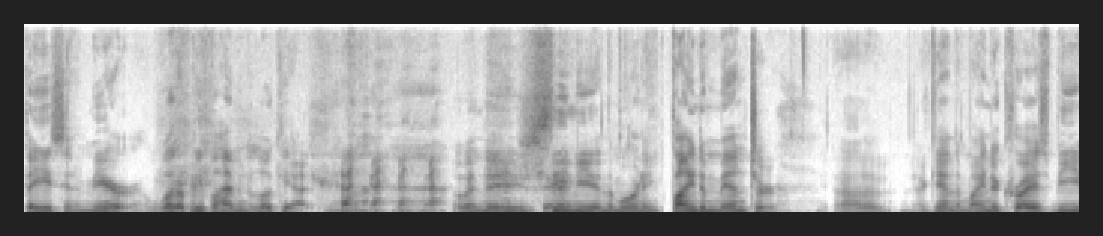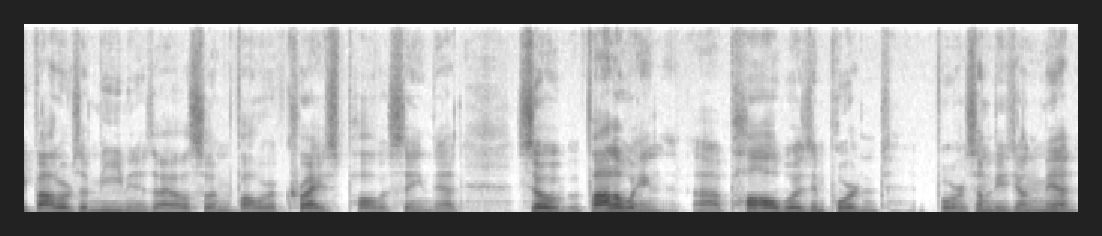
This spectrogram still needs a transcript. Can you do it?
face in a mirror. What are people having to look at you know, when they see me in the morning? Find a mentor. Uh, again, the mind of Christ, be followers of me, even as I also am a follower of Christ. Paul was saying that. So following uh, Paul was important for some of these young men.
